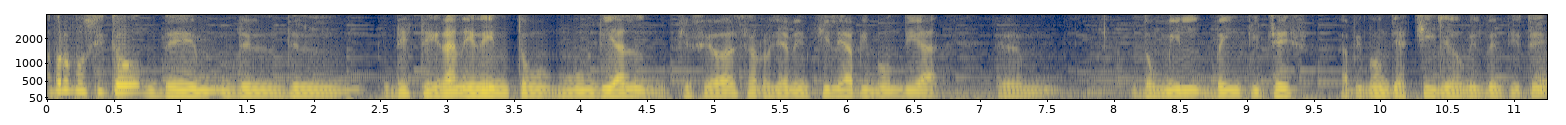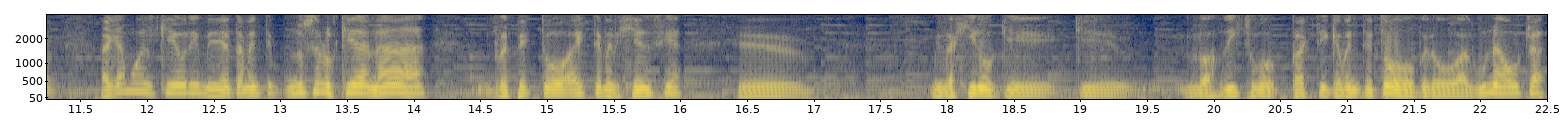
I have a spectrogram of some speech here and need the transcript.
A propósito de, este gran evento mundial que se va a desarrollar en Chile, Apimondia eh, 2023, Apimondia Chile 2023, ¿Mm? hagamos el que ahora inmediatamente, no se nos queda nada respecto a esta emergencia. Eh, me imagino que, que, lo has dicho prácticamente todo, pero ¿alguna otra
